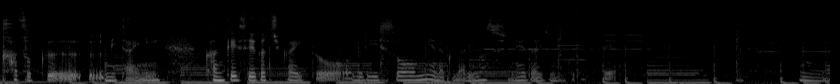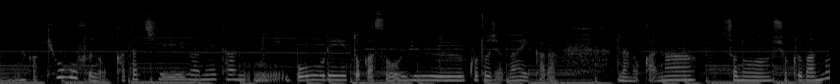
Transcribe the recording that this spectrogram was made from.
ー、家族みたいに関係性が近いとより一層見えなくなりますしね大事なことって。うんなんか恐怖の形がね単に亡霊とかそういうことじゃないからなのかな。その職場の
